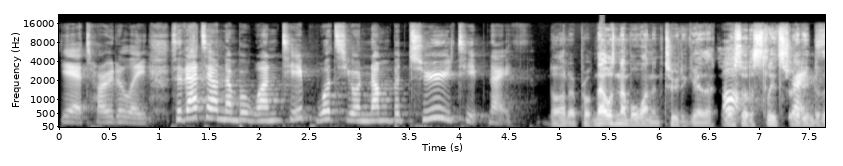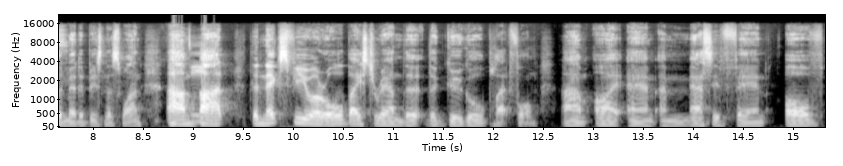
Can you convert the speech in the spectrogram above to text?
Yeah, totally. So that's our number one tip. What's your number two tip, Nath? Not a problem. That was number one and two together. Oh, I sort of slid straight into the Meta Business one. Um, but the next few are all based around the, the Google platform. Um, I am a massive fan of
